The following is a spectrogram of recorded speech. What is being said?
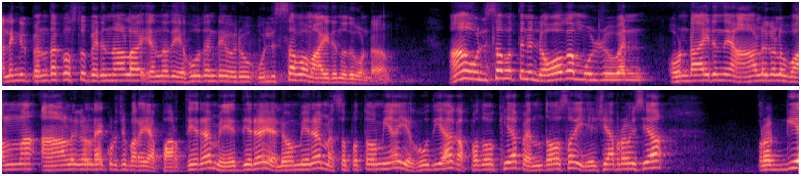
അല്ലെങ്കിൽ പെന്തക്കോസ്തു പെരുന്നാൾ എന്നത് യഹൂദന്റെ ഒരു ഉത്സവമായിരുന്നതുകൊണ്ട് ആ ഉത്സവത്തിന് ലോകം മുഴുവൻ ഉണ്ടായിരുന്ന ആളുകൾ വന്ന ആളുകളെ കുറിച്ച് പറയാം. പർത്തിര മേദ്യര എലോമിര മെസപ്പത്തോമിയ യഹൂദിയ കപ്പതോക്കിയ പെന്തോസ ഏഷ്യ പ്രവിശ്യ പ്രഗ്യ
